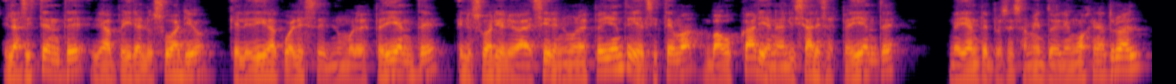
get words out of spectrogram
el asistente le va a pedir al usuario que le diga cuál es el número de expediente, el usuario le va a decir el número de expediente y el sistema va a buscar y analizar ese expediente mediante procesamiento de lenguaje natural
